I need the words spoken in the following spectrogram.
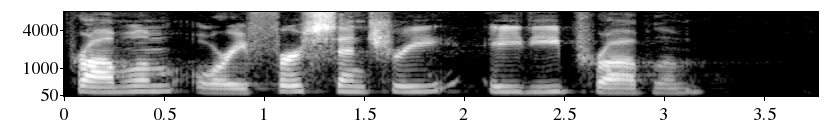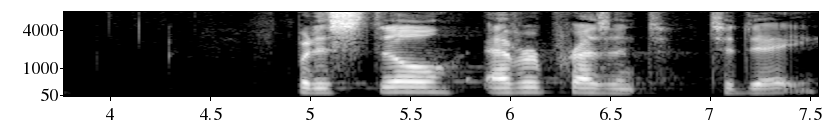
problem or a first century AD problem, but is still ever present today.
